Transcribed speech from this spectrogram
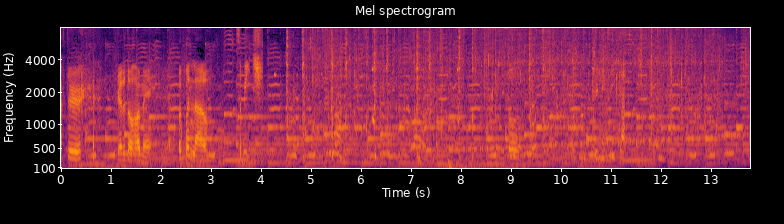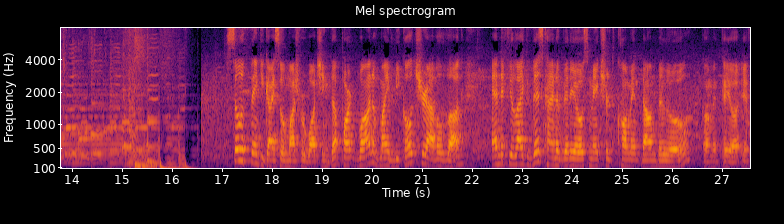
After ganito kami, magbanlaw sa beach. Ito, sariling sikat. So thank you guys so much for watching the part 1 of my Bicol travel vlog. And if you like this kind of videos, make sure to comment down below. Comment kayo if,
